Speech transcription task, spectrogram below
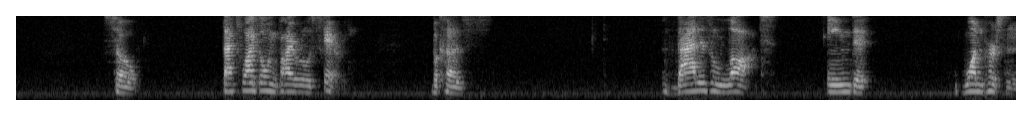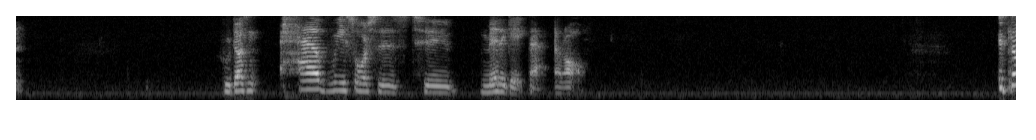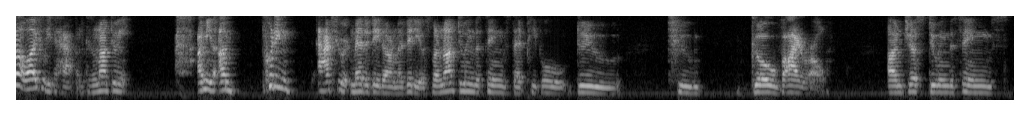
So that's why going viral is scary. Because that is a lot aimed at one person who doesn't have resources to mitigate that at all. it's not likely to happen because I'm not doing. I mean, I'm putting accurate metadata on my videos, but I'm not doing the things that people do to go viral. I'm just doing the things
